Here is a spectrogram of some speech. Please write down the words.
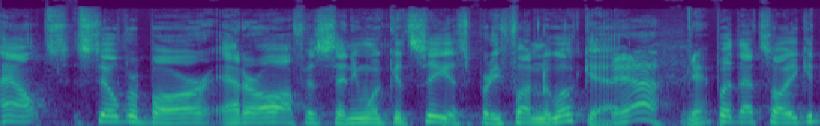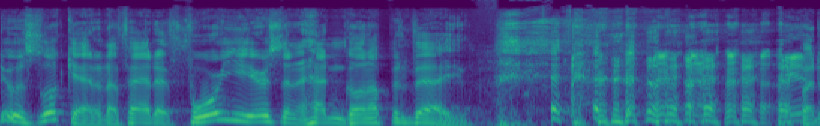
ounce silver bar at our office. Anyone can see. It's pretty fun to look at. Yeah. Yeah. But that's all you can do is look at it. I've had it four years and it hadn't gone up in value. but,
